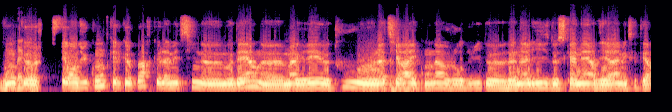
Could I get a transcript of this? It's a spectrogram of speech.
Donc euh, je me suis rendu compte quelque part que la médecine euh, moderne, euh, malgré tout l'attirail qu'on a aujourd'hui de- d'analyse, de, scanners, d'IRM, etc.,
